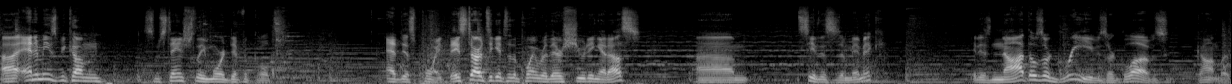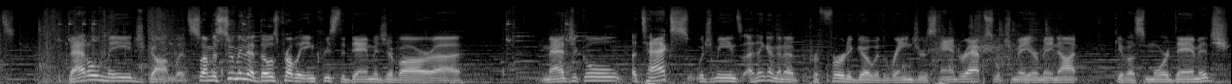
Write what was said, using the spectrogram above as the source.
Uh, enemies become substantially more difficult at this point. They start to get to the point where they're shooting at us. Um, Let's see if this is a mimic. It is not. Those are greaves or gloves. Gauntlets. Battle Mage Gauntlets. So I'm assuming that those probably increase the damage of our uh, magical attacks, which means I think I'm going to prefer to go with Ranger's Hand Wraps, which may or may not give us more damage.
